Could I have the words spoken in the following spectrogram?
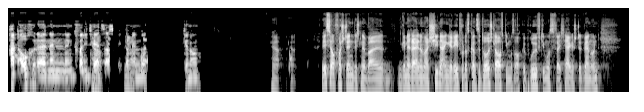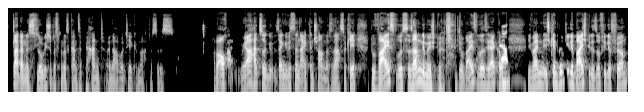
hat auch äh, einen, einen Qualitätsaspekt ja, am ja. Ende. Genau. Ja, ja. Ist ja auch verständlich, ne? weil generell eine Maschine, ein Gerät, wo das Ganze durchläuft, die muss auch geprüft, die muss vielleicht hergestellt werden. Und klar, dann ist es logisch, dass man das Ganze per Hand in der Apotheke macht. Das ist aber auch, ja, hat so seinen gewissen eigenen Charme, dass du sagst, okay, du weißt, wo es zusammengemischt wird. Du weißt, wo es herkommt. Ja. Ich meine, ich kenne so viele Beispiele, so viele Firmen.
